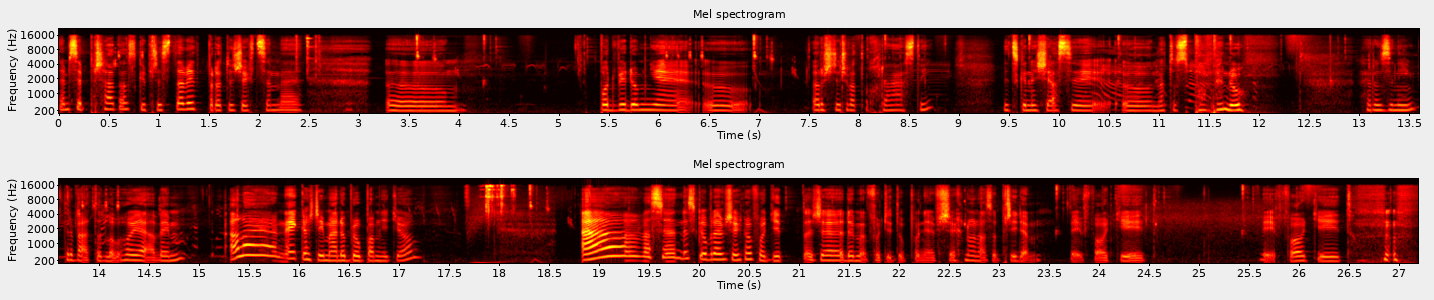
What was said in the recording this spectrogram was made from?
Jdeme se přátelsky představit, protože chceme um, podvědomně uh, rozšiřovat ochranářství. Vždycky, než já si uh, na to vzpomenu. Hrozný, trvá to dlouho, já vím. Ale ne každý má dobrou paměť, jo? A vlastně dneska budeme všechno fotit, takže jdeme fotit úplně všechno, na co přijdem. Vyfotit. Vyfotit.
